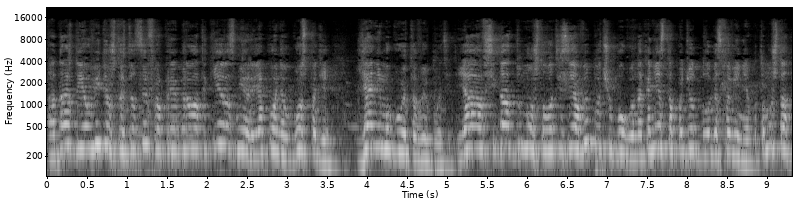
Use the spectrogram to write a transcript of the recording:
однажды я увидел, что эта цифра приобрела такие размеры, я понял, Господи, я не могу это выплатить. Я всегда думал, что вот если я выплачу Богу, наконец-то пойдет благословение. Потому что,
